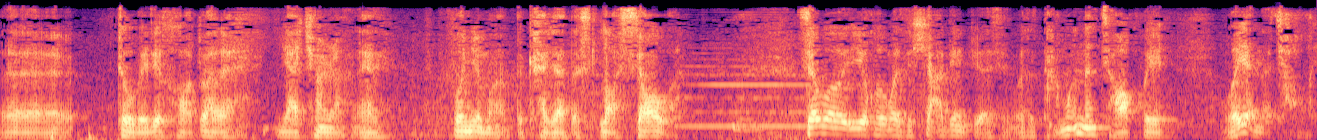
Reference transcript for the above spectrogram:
呃，周围的好多年轻人，哎，妇女们都看见都老笑我。笑我以后，我就下定决心，我说他们能跳会，我也能跳会。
